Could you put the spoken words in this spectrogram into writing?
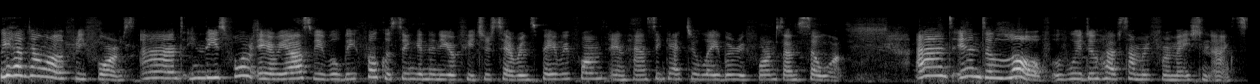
We have done a lot of reforms, and in these four areas, we will be focusing in the near future severance pay reforms, enhancing active labor reforms, and so on. And in the law, we do have some reformation acts.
